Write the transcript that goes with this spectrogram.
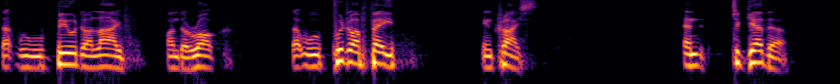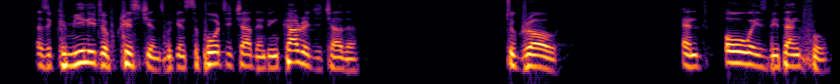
that we will build our life on the rock, that will put our faith in Christ. And together, as a community of Christians, we can support each other and encourage each other to grow and always be thankful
